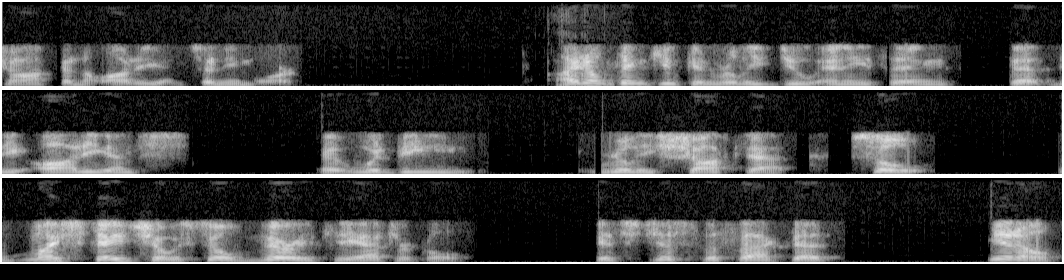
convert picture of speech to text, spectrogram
shock an audience anymore. I don't think you can really do anything that the audience uh, would be really shocked at. So, my stage show is still very theatrical. It's just the fact that, you know,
